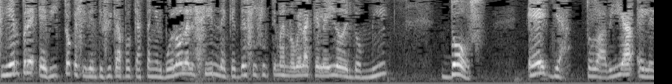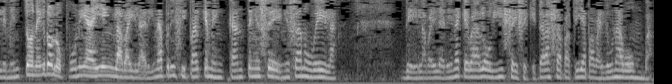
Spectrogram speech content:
siempre he visto que se identifica, porque hasta en el vuelo del cisne, que es de sus últimas novelas que he leído del 2002, ella todavía el elemento negro lo pone ahí en la bailarina principal que me encanta en, ese, en esa novela, de la bailarina que va a Loíza y se quita la zapatilla para bailar una bomba.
